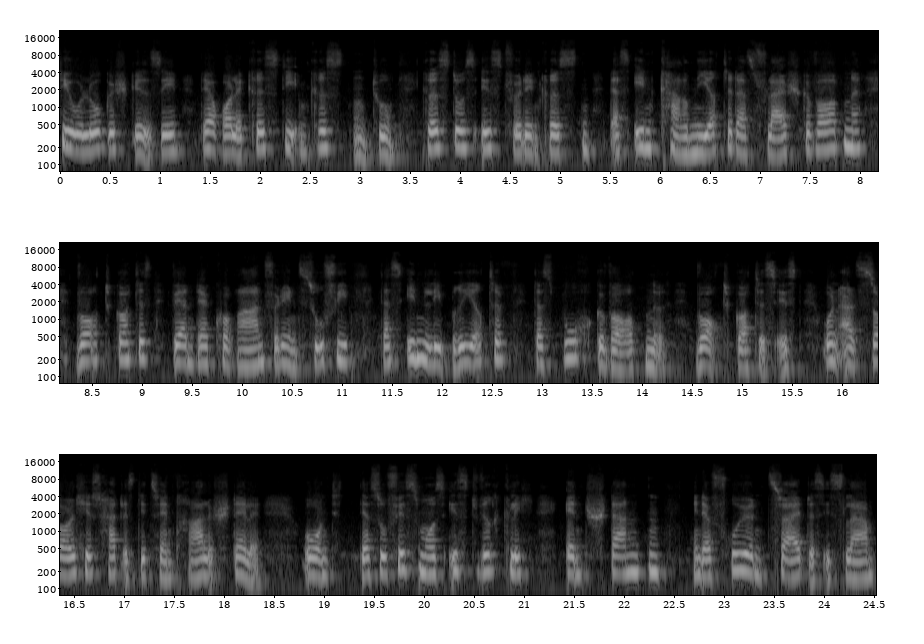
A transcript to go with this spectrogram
theologisch gesehen der Rolle Christi im Christentum. Christus ist für den Christen das inkarnierte, das fleischgewordene Wort Gottes, während der Koran für den Sufi das inlibrierte, das Buch gewordene Wort Gottes ist. Und als solches hat es die zentrale Stelle. Und der Sufismus ist wirklich entstanden in der frühen Zeit des Islam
